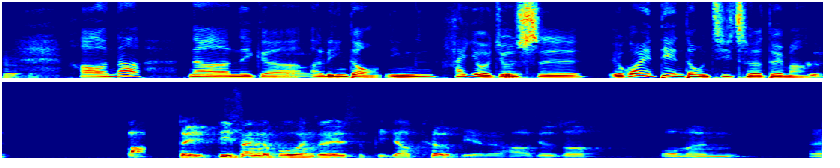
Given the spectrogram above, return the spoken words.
好，那那那个呃呃，林董，您还有就是有关于电动机车，对吗？是啊，对，第三个部分这也是比较特别的哈，就是说我们呃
